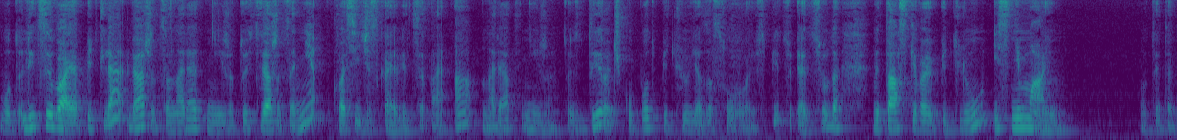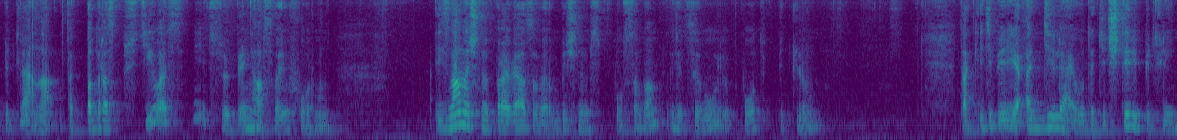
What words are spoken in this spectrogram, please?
вот лицевая петля вяжется на ряд ниже, то есть вяжется не классическая лицевая, а на ряд ниже. То есть дырочку под петлю я засовываю спицу и отсюда вытаскиваю петлю и снимаю. Вот эта петля, она так подраспустилась и все, приняла свою форму. Изнаночную провязываю обычным способом, лицевую под петлю. Так, и теперь я отделяю вот эти 4 петли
